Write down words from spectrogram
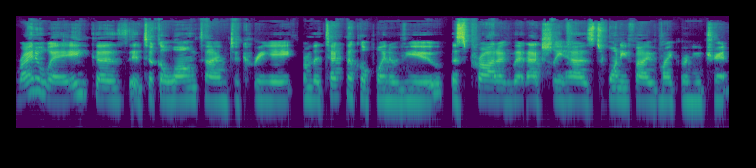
right away because it took a long time to create, from the technical point of view, this product that actually has 25 micronutrients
